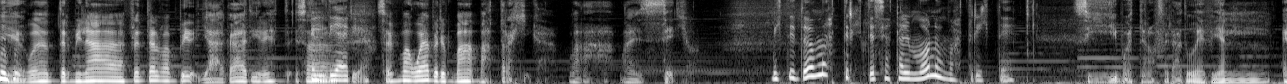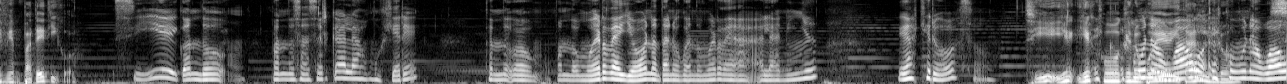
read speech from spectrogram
Y el weón terminaba frente al vampiro. Y acá tiene este- esa, el diario. esa misma weá, pero es más, más trágica, más, más en serio. Viste, todo es más triste, si hasta el mono es más triste. Sí, pues este Nosferatu es bien, es bien patético. Sí, cuando, cuando se acerca a las mujeres, cuando, cuando muerde a Jonathan o cuando muerde a, a la niña, es asqueroso. Sí, y, y es, como co- que es no como puede una guagua, evitarlo. es como una guagua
